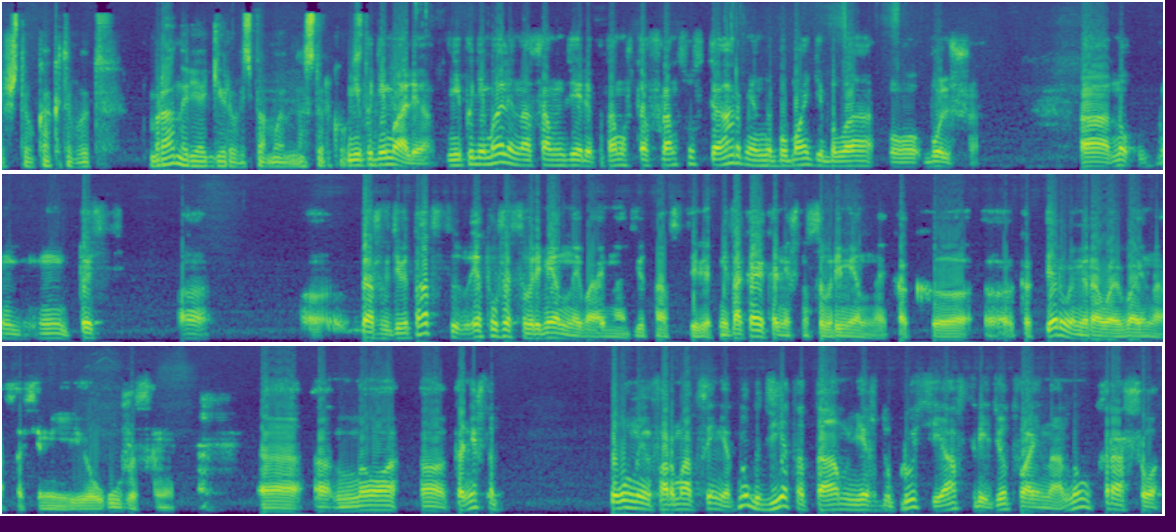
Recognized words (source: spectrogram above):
что как-то вот рано реагировать, по-моему, настолько устро. Не понимали. Не понимали на самом деле, потому что французская армия на бумаге была больше. А, ну, то есть а, а, даже в 19 это уже современная война, 19 век. Не такая, конечно, современная, как, э, э, как Первая мировая война со всеми ее ужасами. Но, конечно, полной информации нет. Ну, где-то там между Пруссией и Австрией идет война. Ну, хорошо,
